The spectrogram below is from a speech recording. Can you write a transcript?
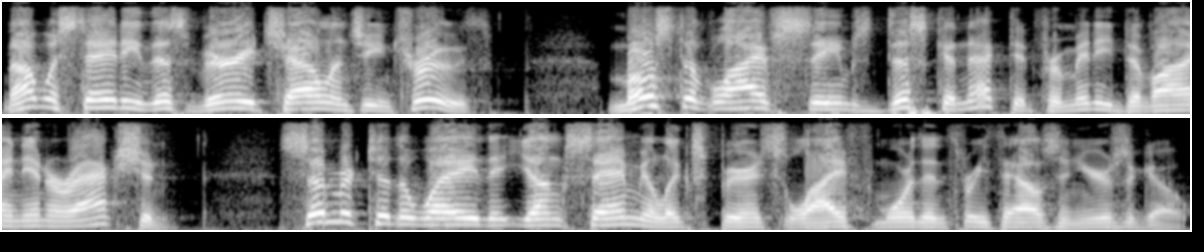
Notwithstanding this very challenging truth, most of life seems disconnected from any divine interaction, similar to the way that young Samuel experienced life more than 3,000 years ago.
